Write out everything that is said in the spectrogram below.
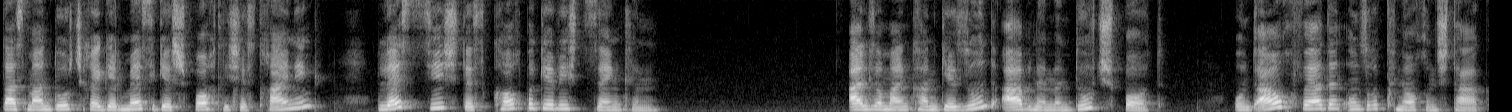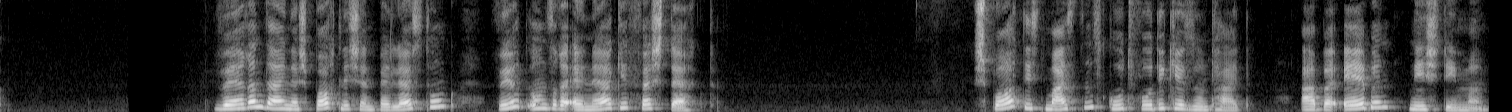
dass man durch regelmäßiges sportliches Training lässt sich das Körpergewicht senken. Also man kann gesund abnehmen durch Sport und auch werden unsere Knochen stark. Während einer sportlichen Belastung wird unsere Energie verstärkt. Sport ist meistens gut für die Gesundheit, aber eben nicht immer.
